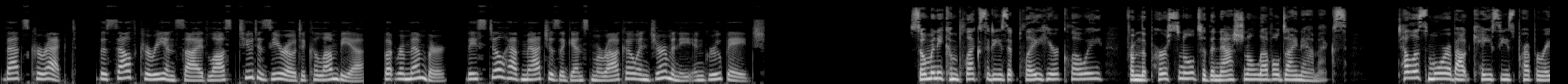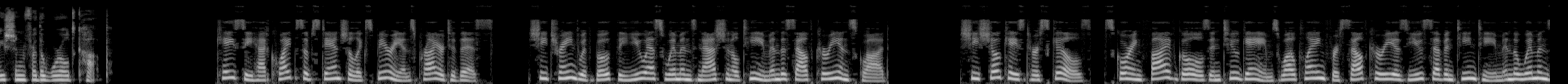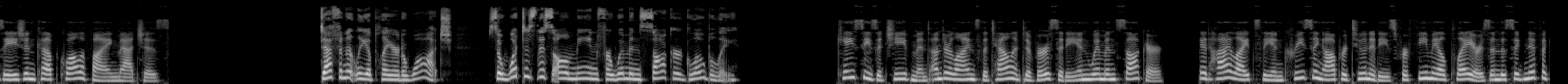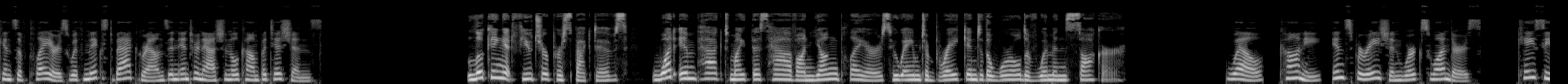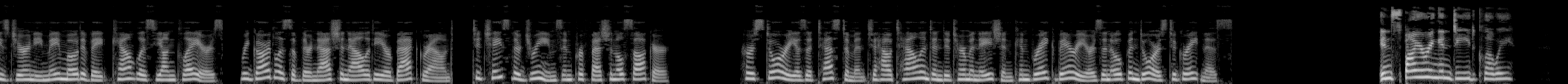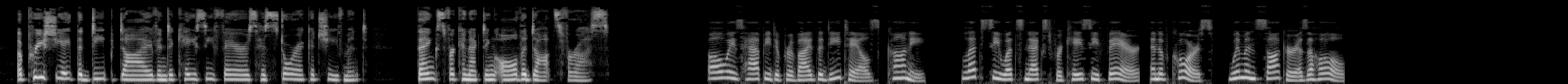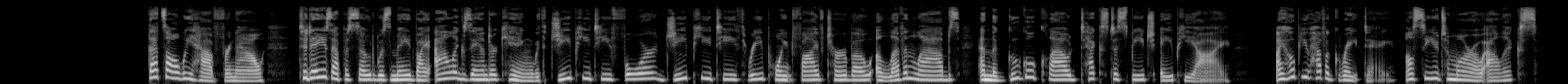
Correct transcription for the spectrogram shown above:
That's correct. The South Korean side lost 2 0 to Colombia, but remember, they still have matches against Morocco and Germany in Group H. So many complexities at play here, Chloe, from the personal to the national level dynamics. Tell us more about Casey's preparation for the World Cup. Casey had quite substantial experience prior to this. She trained with both the U.S. women's national team and the South Korean squad. She showcased her skills, scoring five goals in two games while playing for South Korea's U17 team in the Women's Asian Cup qualifying matches. Definitely a player to watch. So, what does this all mean for women's soccer globally? Casey's achievement underlines the talent diversity in women's soccer. It highlights the increasing opportunities for female players and the significance of players with mixed backgrounds in international competitions. Looking at future perspectives, what impact might this have on young players who aim to break into the world of women's soccer? Well, Connie, inspiration works wonders. Casey's journey may motivate countless young players, regardless of their nationality or background, to chase their dreams in professional soccer. Her story is a testament to how talent and determination can break barriers and open doors to greatness. Inspiring indeed, Chloe. Appreciate the deep dive into Casey Phair's historic achievement. Thanks for connecting all the dots for us. Always happy to provide the details, Connie. Let's see what's next for Casey Phair, and of course, women's soccer as a whole. That's all we have for now. Today's episode was made by Alexander King with GPT-4, GPT 3.5 Turbo, ElevenLabs, and the Google Cloud Text-to-Speech API. I hope you have a great day. I'll see you tomorrow, Alex.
